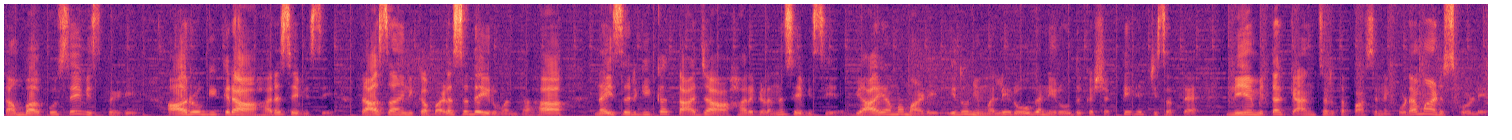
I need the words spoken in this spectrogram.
ತಂಬಾಕು ಸೇವಿಸಬೇಡಿ, ಆರೋಗ್ಯಕರ ಆಹಾರ ಸೇವಿಸಿ, ರಾಸಾಯನಿಕ ಬಳಸದೇ ಇರುವಂತಹ ನೈಸರ್ಗಿಕ ತಾಜಾ ಆಹಾರಗಳನ್ನು ಸೇವಿಸಿ, ವ್ಯಾಯಾಮ ಮಾಡಿ, ಇದು ನಿಮ್ಮಲ್ಲಿ ರೋಗ ನಿರೋಧಕ ಶಕ್ತಿ ಹೆಚ್ಚಿಸುತ್ತೆ. ನಿಯಮಿತ ಕ್ಯಾನ್ಸರ್ ತಪಾಸಣೆ ಕೂಡ ಮಾಡಿಸ್ಕೊಳ್ಳಿ.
